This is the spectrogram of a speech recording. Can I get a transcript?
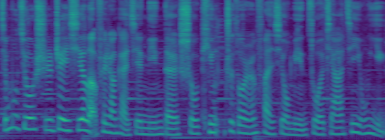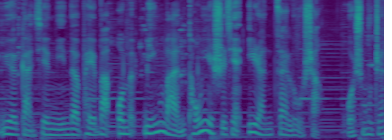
节目就是这些了，非常感谢您的收听。制作人范秀敏，作家金永隐月，感谢您的陪伴。我们明晚同一时间依然在路上，我是木真。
